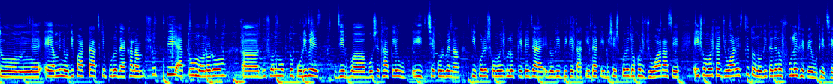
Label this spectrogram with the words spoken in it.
তো আমি নদী পাড়টা আজকে পুরো দেখালাম। সত্যি এত মনোরম দূষণমুক্ত পরিবেশ যে বসে থাকলে উঠতেই ইচ্ছে করবে না। কি করে সময়গুলো কেটে যায়, নদীর দিকে তাকিয়ে তাকে বিশেষ করে যখন জোয়ার আসে, এই সময়টা জোয়ার এসছে তো নদীটা যেন ফুলে ফেঁপে উঠেছে।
